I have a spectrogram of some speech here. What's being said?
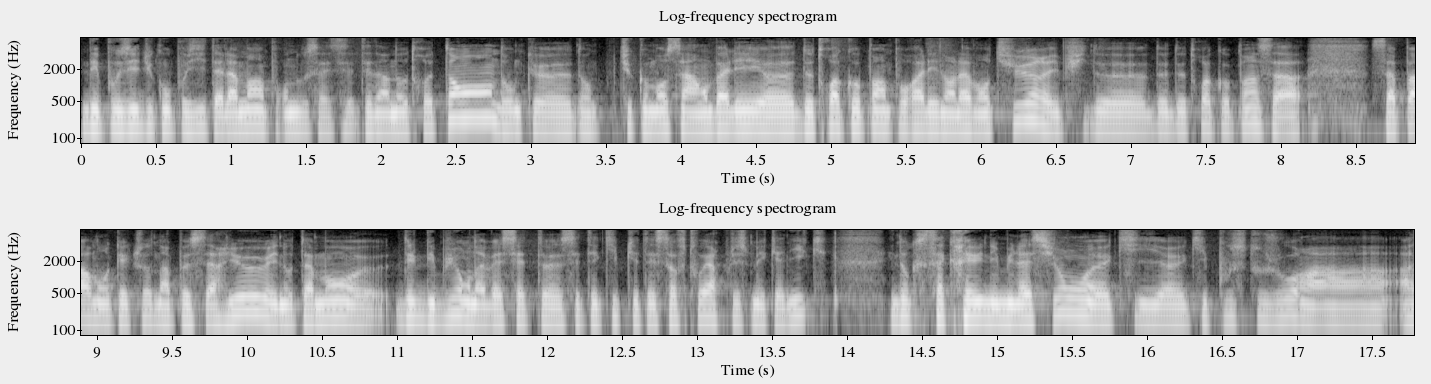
déposer du composite à la main. Pour nous, ça c'était d'un autre temps. Donc euh, donc tu commences à emballer euh, deux trois copains pour aller dans l'aventure et puis de, de deux trois copains ça ça part dans quelque chose d'un peu sérieux et notamment euh, dès le début on avait cette cette équipe qui était software plus mécanique et donc ça crée une émulation euh, qui euh, qui pousse toujours à, à,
